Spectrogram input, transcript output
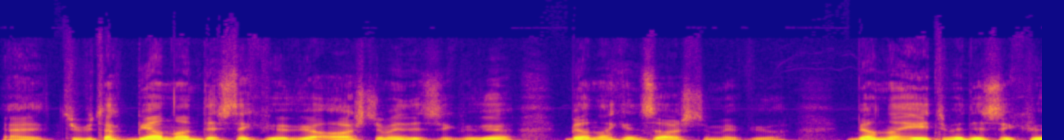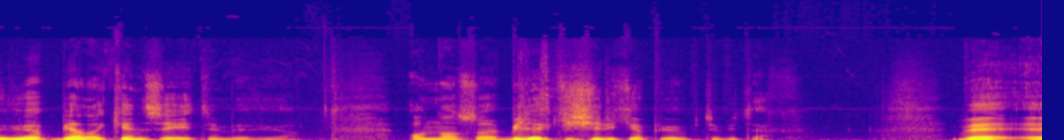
Yani TÜBİTAK bir yandan destek veriyor, araştırmaya destek veriyor. Bir yandan kendisi araştırma yapıyor. Bir yandan eğitime destek veriyor, bir yandan kendisi eğitim veriyor. Ondan sonra bilir kişilik yapıyor TÜBİTAK. Ve e,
